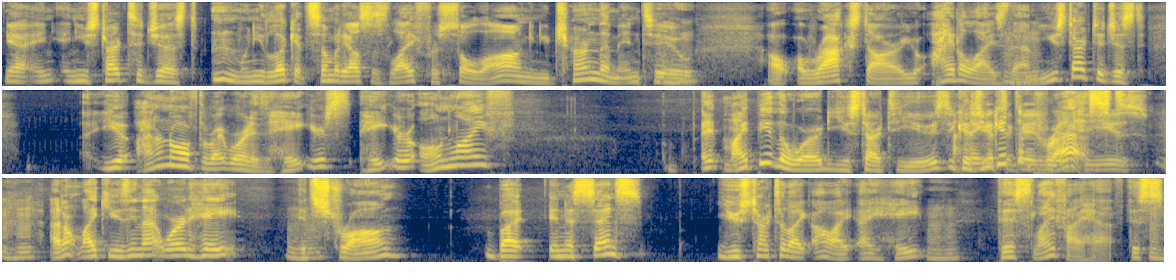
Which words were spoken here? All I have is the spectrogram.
Yeah, and, and you start to just when you look at somebody else's life for so long and you turn them into a, a rock star, you idolize them. You start to just you. I don't know if the right word is hate your hate your own life. It might be the word you start to use because you get a good word to depressed. Mhm. I don't like using that word hate. It's strong, but in a sense, you start to like, oh, I, I hate this life I have. This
